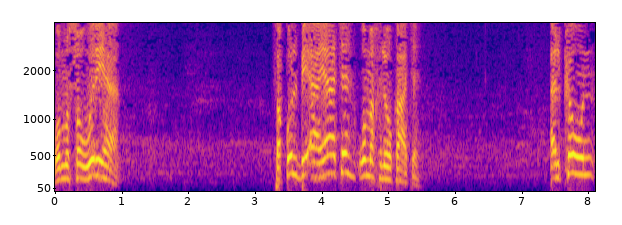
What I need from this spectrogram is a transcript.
ومصورها. فقل بآياته ومخلوقاته. الكون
